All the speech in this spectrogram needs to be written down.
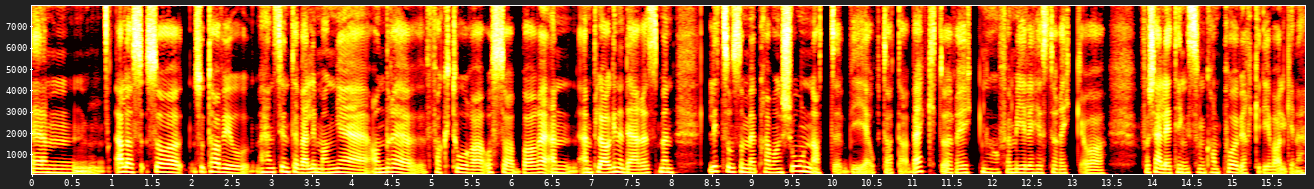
Um, ellers så, så, tar vi jo hensyn til veldig mange andre faktorer også, bare enn en plagene deres, men litt sånn som med prevensjon, at vi er opptatt av vekt og røyking og familiehistorikk og forskjellige ting som kan påvirke de valgene.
